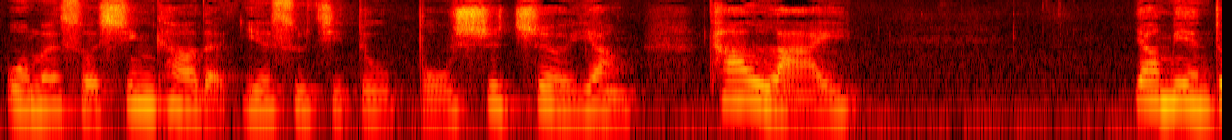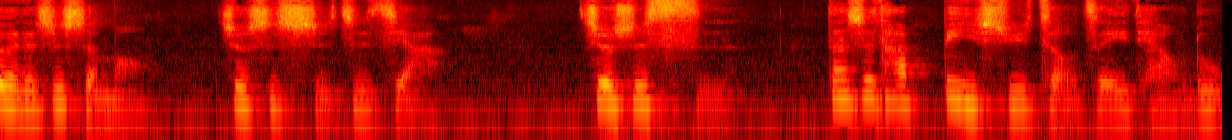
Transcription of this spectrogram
我们所信靠的耶稣基督不是这样，他来要面对的是什么？就是十字架，就是死。但是他必须走这一条路，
